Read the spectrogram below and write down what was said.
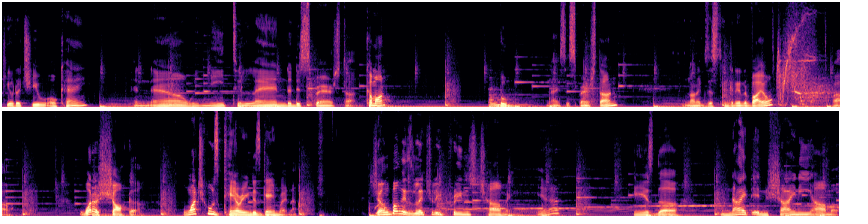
Kill the Chiu, okay. And now we need to land the Despair Stun. Come on. Boom. Nice Despair Stun. Non-existent getting the Vial. Wow. What a shocker. Watch who's carrying this game right now. Xiangfeng is literally Prince Charming. Yeah? He is the knight in shiny armor.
